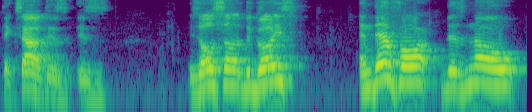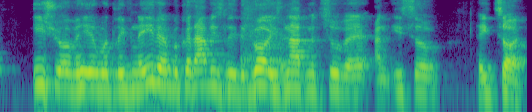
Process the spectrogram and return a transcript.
takes out is is is also the goys, and therefore there's no issue over here with livnei because obviously the goy is not mitzuve and isur heitzor.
